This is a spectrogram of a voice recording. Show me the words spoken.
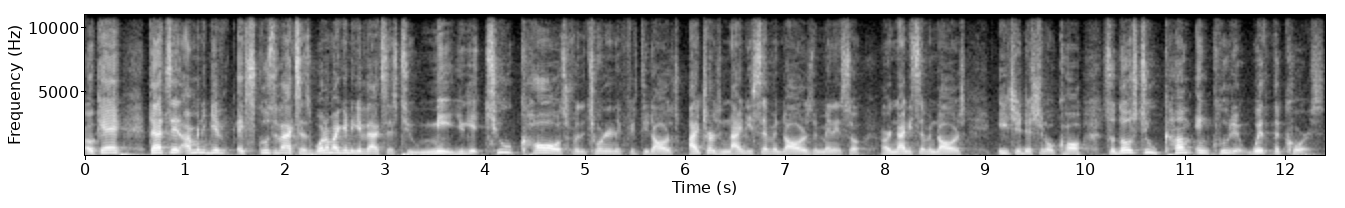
Okay, that's it. I'm to give exclusive access. What am I to give access to? Me. You get two calls for the $250. I charge $97 a minute, so or $97 each additional call. So those two come included with the course.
